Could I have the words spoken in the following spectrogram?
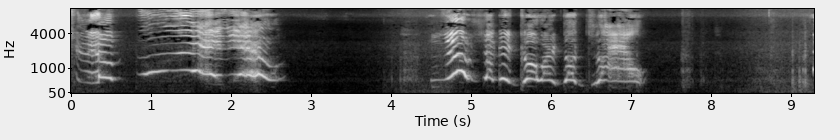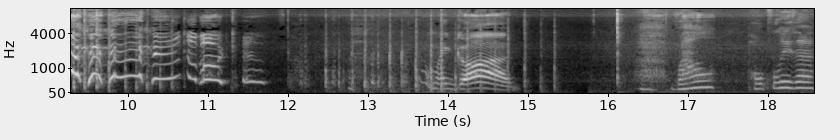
can't believe you! You should be going to jail! Come on, kids. Oh my god. Well, hopefully the.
